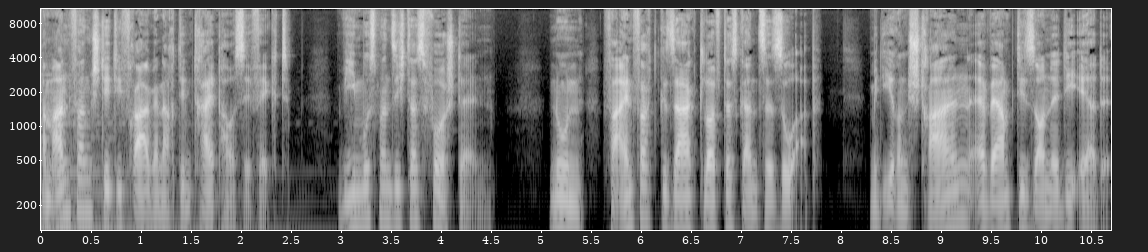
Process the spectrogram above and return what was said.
Am Anfang steht die Frage nach dem Treibhauseffekt. Wie muss man sich das vorstellen? Nun, vereinfacht gesagt läuft das Ganze so ab. Mit ihren Strahlen erwärmt die Sonne die Erde.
